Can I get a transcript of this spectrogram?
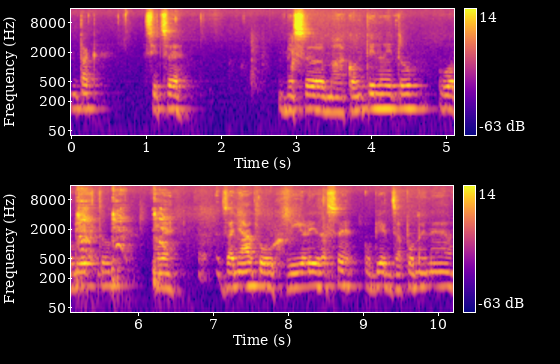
No tak sice mysl má kontinuitu u objektu, ale za nějakou chvíli zase objekt zapomene a,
